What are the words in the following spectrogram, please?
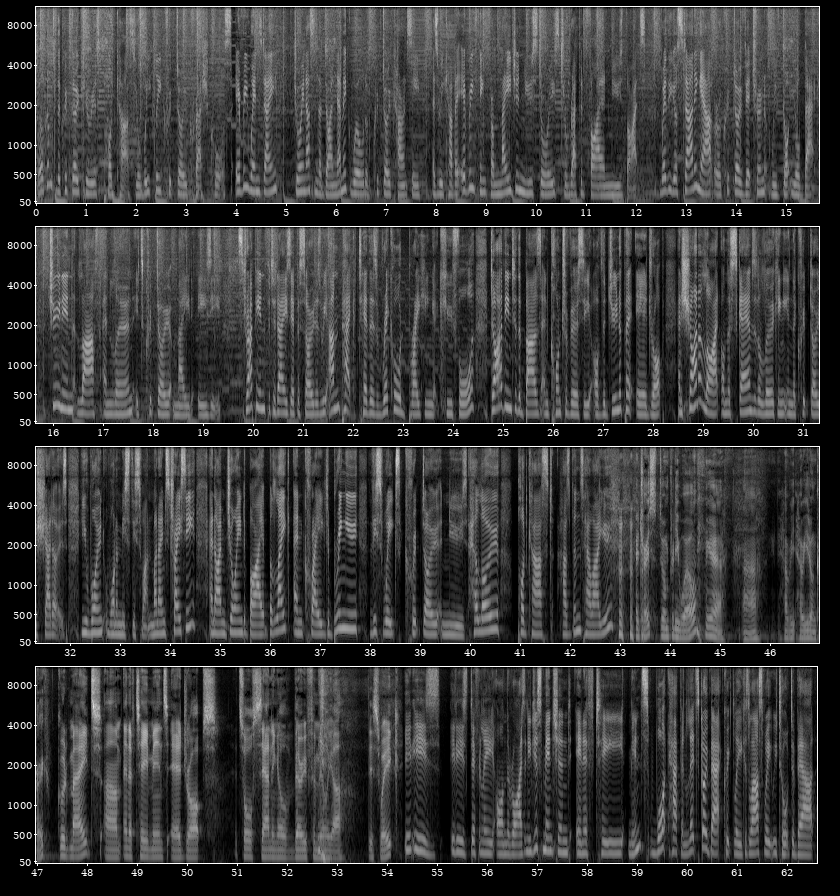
Welcome to the Crypto Curious podcast, your weekly crypto crash course. Every Wednesday, join us in the dynamic world of cryptocurrency as we cover everything from major news stories to rapid fire news bites. Whether you're starting out or a crypto veteran, we've got your back. Tune in, laugh, and learn. It's crypto made easy. Strap in for today's episode as we unpack Tether's record breaking Q4, dive into the buzz and controversy of the Jupiter airdrop, and shine a light on the scams that are lurking in the crypto shadows. You won't want to miss this one. My name's Tracy, and I'm joined by Blake and Craig to bring you this week's crypto news. Hello, podcast husbands. How are you? Hey Trace, doing pretty well. Yeah. Uh, how are you, how are you doing, Craig? Good mate. Um, NFT mints, airdrops. It's all sounding all very familiar this week. It is. It is definitely on the rise. And you just mentioned NFT mints. What happened? Let's go back quickly because last week we talked about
